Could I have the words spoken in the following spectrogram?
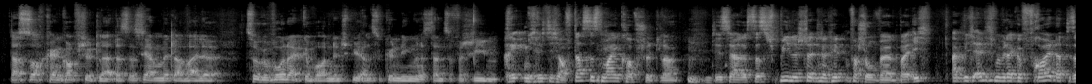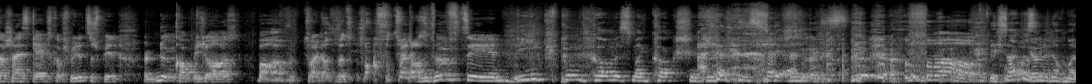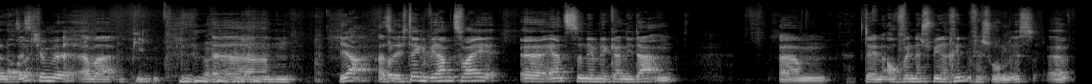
Das ist auch kein Kopfschüttler. Das ist ja mittlerweile zur Gewohnheit geworden, ein Spiel anzukündigen und es dann zu verschieben. Regt mich richtig auf. Das ist mein Kopfschüttler dieses Jahres, dass Spiele ständig nach hinten verschoben werden. Weil ich habe mich endlich mal wieder gefreut, nach dieser scheiß Gamescom Spiele zu spielen. Und nö, kommt nicht raus. Boah, 2014, boah, 2015. Leak.com ist mein Cockschüttler. Wow. ich sag das nicht nochmal Das laut. können wir aber piepen. ähm, ja, also ich denke, wir haben zwei äh, ernstzunehmende Kandidaten. Ähm, denn auch wenn das Spiel nach hinten verschoben ist, äh,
